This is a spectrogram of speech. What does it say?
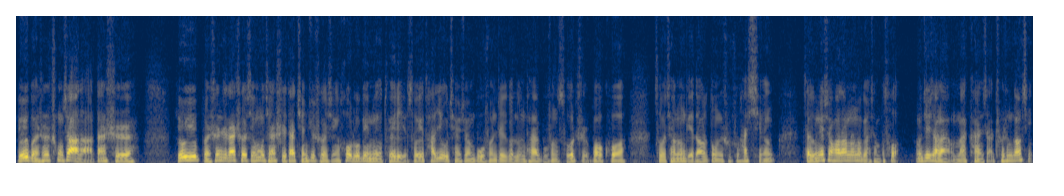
由于本身是冲下的，但是由于本身这台车型目前是一台前驱车型，后轴并没有推力，所以它右前悬部分这个轮胎部分的锁止，包括左前轮给到的动力输出还行，在轮间下滑当中的表现不错。那么接下来我们来看一下车身刚性。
